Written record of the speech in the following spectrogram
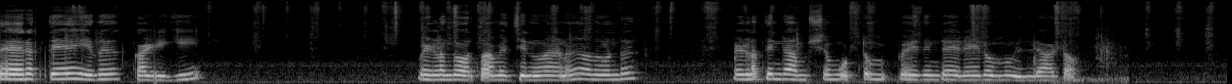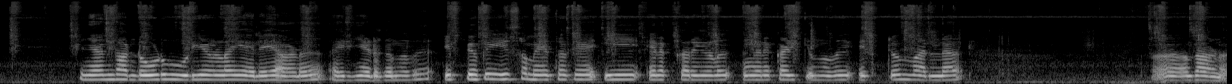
നേരത്തെ ഇത് കഴുകി വെള്ളം തോർത്താൻ വെച്ചിരുന്നതാണ്. അതുകൊണ്ട് വെള്ളത്തിന്റെ അംശം ഒട്ടും ഇപ്പോൾ ഇതിന്റെ ഇലയിലൊന്നും ഇല്ല കേട്ടോ. ഞാൻ കൂടിയുള്ള ഇലയാണ് അരിഞ്ഞെടുക്കുന്നത്. ഇപ്പോഴൊക്കെ ഈ സമയത്തൊക്കെ ഈ ഇലക്കറികൾ ഇങ്ങനെ കഴിക്കുന്നത് ഏറ്റവും നല്ല അതാണ്.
